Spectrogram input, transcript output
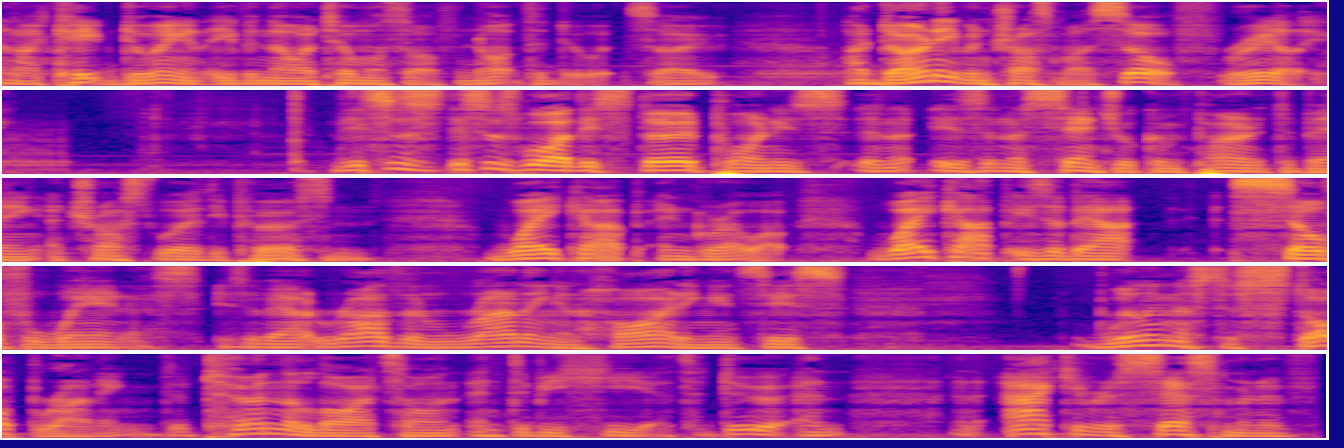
And I keep doing it even though I tell myself not to do it. So I don't even trust myself, really. This is this is why this third point is an, is an essential component to being a trustworthy person. Wake up and grow up. Wake up is about self-awareness. Is about rather than running and hiding, it's this willingness to stop running, to turn the lights on, and to be here, to do an, an accurate assessment of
